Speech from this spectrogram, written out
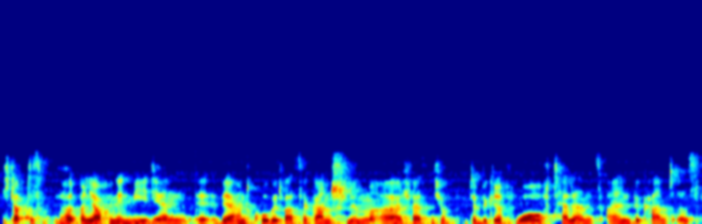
ich glaube, das hört man ja auch in den Medien. Äh, während Covid war es ja ganz schlimm. Äh, ich weiß nicht, ob der Begriff War of Talents allen bekannt ist.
